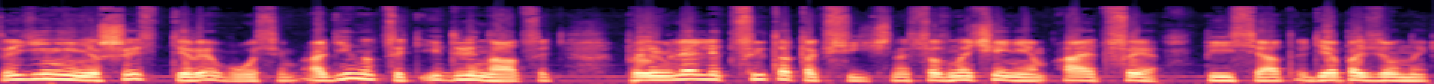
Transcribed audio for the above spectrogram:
соединения 6-8, 11 и 12 проявляли цитотоксичность со значением АЭЦ-50 диапазонный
